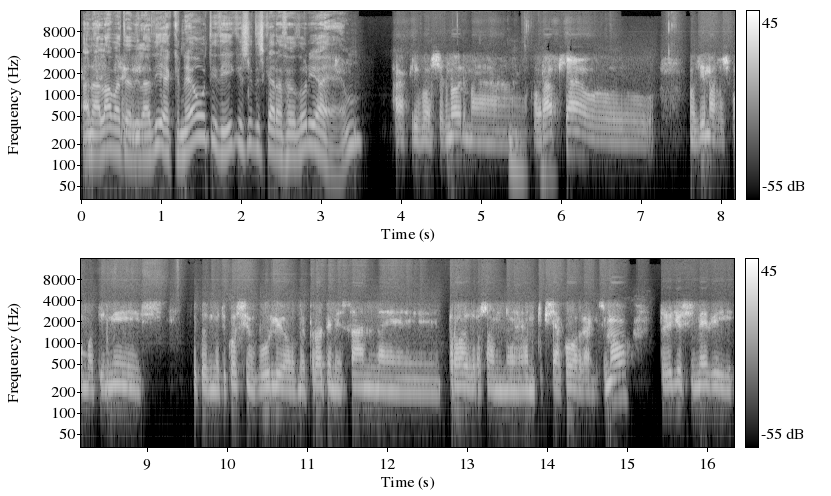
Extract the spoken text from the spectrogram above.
Αναλάβατε δηλαδή εκ νέου τη διοίκηση της Καραθεοδόρια ΕΕΜ. Ακριβώς, σε γνώριμα χωράφια, ο, ο Δήμαρχος Κομωτινής και το Δημοτικό Συμβούλιο με πρότεινε σαν ε, πρόεδρο στον ε, αναπτυξιακό οργανισμό. Το ίδιο συνέβη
